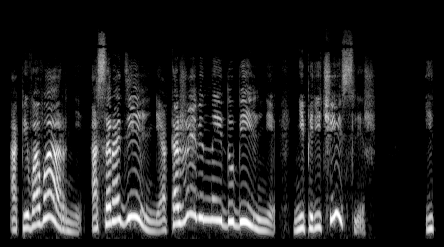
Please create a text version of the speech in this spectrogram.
а пивоварни, а сыродельни, а кожевенные дубильни не перечислишь. И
